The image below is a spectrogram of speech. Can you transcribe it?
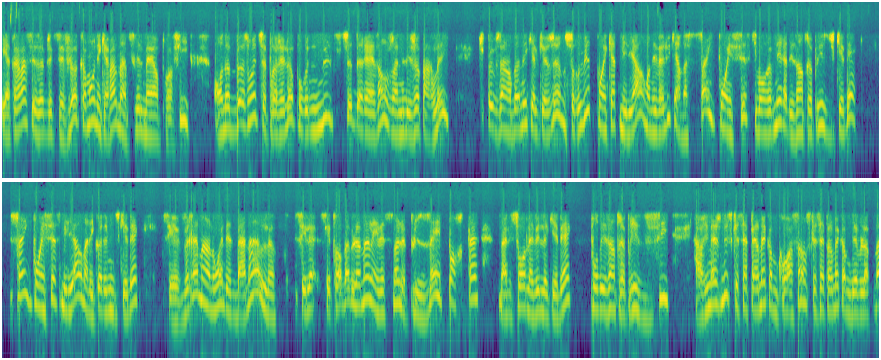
et à travers ces objectifs-là, comment on est capable d'en tirer le meilleur profit? On a besoin de ce projet-là pour une multitude de raisons, j'en ai déjà parlé. Je peux vous en donner quelques-unes. Sur 8,4 milliards, on évalue qu'il y en a 5,6 qui vont revenir à des entreprises du Québec. 5,6 milliards dans l'économie du Québec, c'est vraiment loin d'être banal. C'est probablement l'investissement le plus important dans l'histoire de la ville de Québec pour des entreprises d'ici. Alors imaginez ce que ça permet comme croissance, ce que ça permet comme développement,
